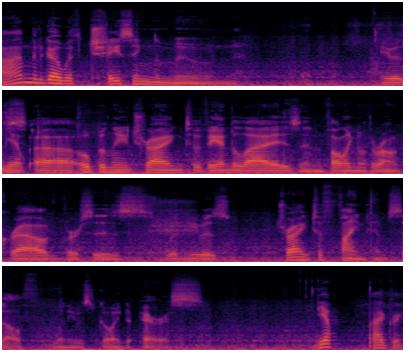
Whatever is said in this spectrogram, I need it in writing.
I'm going to go with Chasing the Moon. He was Yep. uh, openly trying to vandalize and falling with the wrong crowd versus when he was trying to find himself when he was going to Paris. Yep, I agree.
